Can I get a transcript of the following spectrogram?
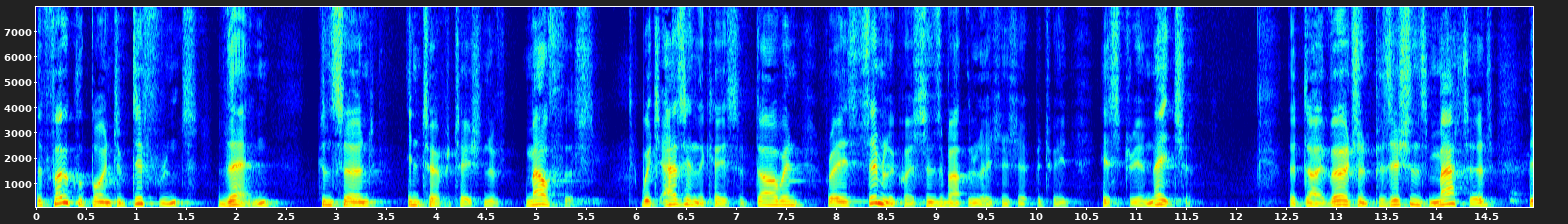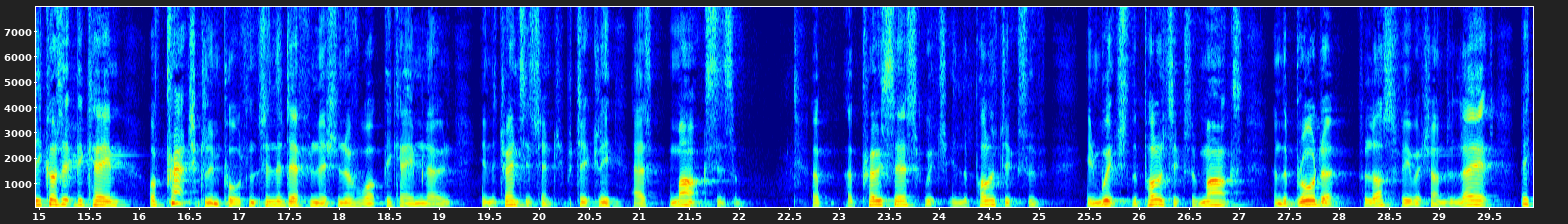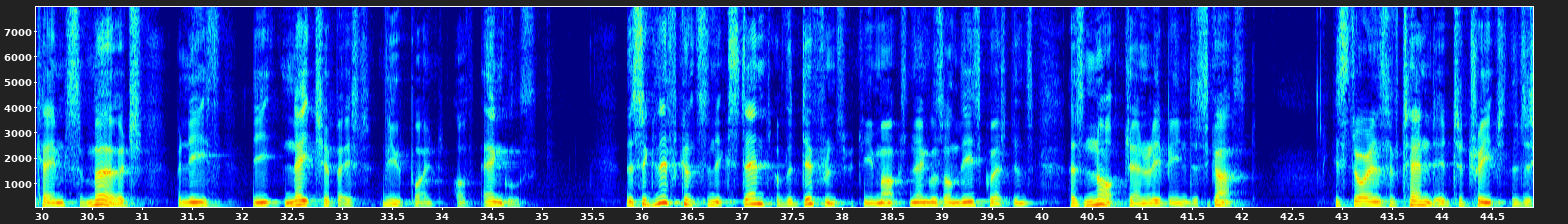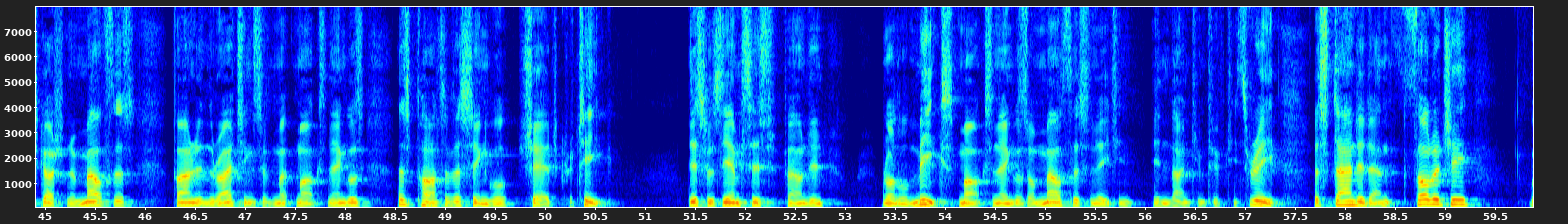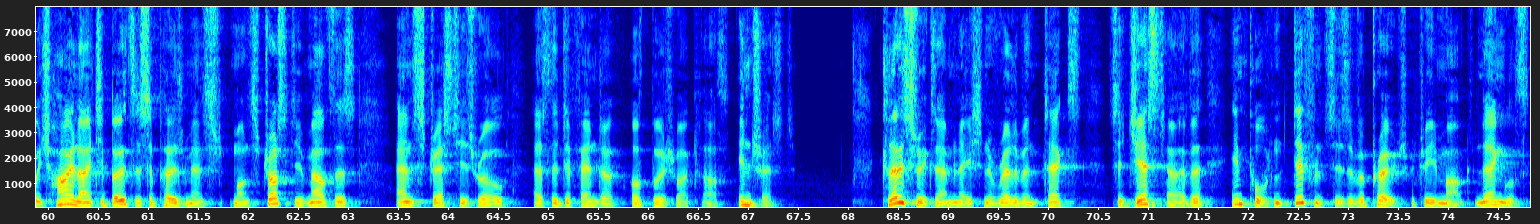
The focal point of difference then concerned interpretation of Malthus, which, as in the case of Darwin, raised similar questions about the relationship between history and nature. The divergent positions mattered because it became of practical importance in the definition of what became known in the 20th century, particularly as Marxism, a, a process which in the politics of in which the politics of Marx and the broader philosophy which underlay it became submerged beneath the nature based viewpoint of Engels. The significance and extent of the difference between Marx and Engels on these questions has not generally been discussed historians have tended to treat the discussion of Malthus, found in the writings of Marx and Engels, as part of a single shared critique. This was the emphasis found in Ronald Meek's Marx and Engels on Malthus in, 18, in 1953, a standard anthology which highlighted both the supposed monstrosity of Malthus and stressed his role as the defender of bourgeois class interest. Closer examination of relevant texts suggests, however, important differences of approach between Marx and Engels.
